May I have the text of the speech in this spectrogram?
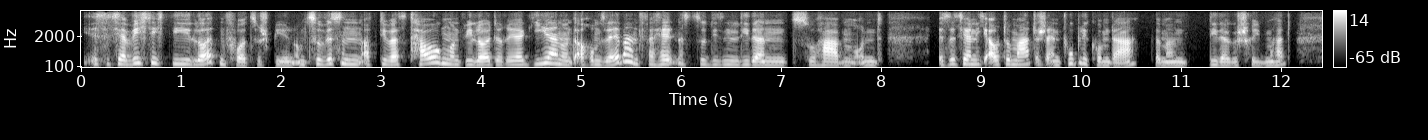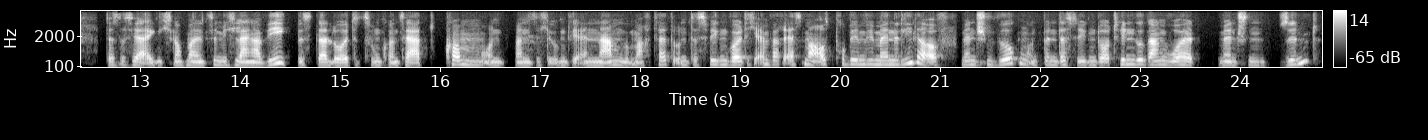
ist es ja wichtig, die Leuten vorzuspielen, um zu wissen, ob die was taugen und wie Leute reagieren und auch um selber ein Verhältnis zu diesen Liedern zu haben. Und es ist ja nicht automatisch ein Publikum da, wenn man Lieder geschrieben hat. Das ist ja eigentlich nochmal ein ziemlich langer Weg, bis da Leute zum Konzert kommen und man sich irgendwie einen Namen gemacht hat. Und deswegen wollte ich einfach erstmal ausprobieren, wie meine Lieder auf Menschen wirken und bin deswegen dorthin gegangen, wo halt Menschen sind.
